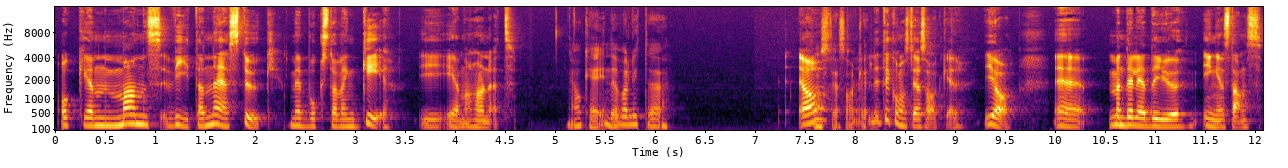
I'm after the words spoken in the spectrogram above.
och en mans vita näsduk med bokstaven G i ena hörnet. Ja, Okej, det var lite... Ja, Konstiga saker. lite konstiga saker. Ja, eh, men det ledde ju ingenstans.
